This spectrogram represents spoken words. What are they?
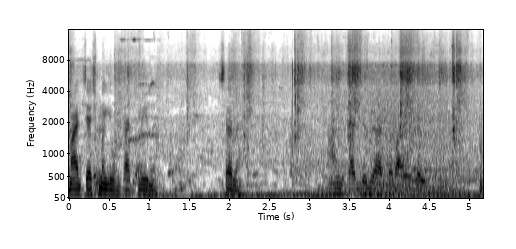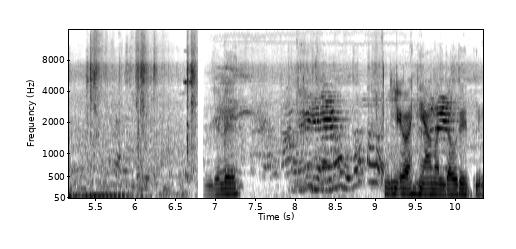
माझा चष्मा घेऊन टाकली ना. चला. आम्ही काढलेलो आहे आता बाहेर थांबलेलो आहे. लेवानी आम्हाला जाऊ देत नाही.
